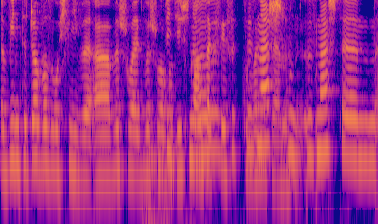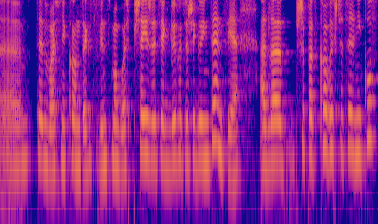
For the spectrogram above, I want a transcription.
vintage'owo złośliwy, a wyszło jak wyszło, Widzisz, bo no, kontekst jest ty, ty znasz, ten. znasz ten, e, ten właśnie kontekst, więc mogłaś przejrzeć jakby chociaż jego intencje. A dla przypadkowych czytelników,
